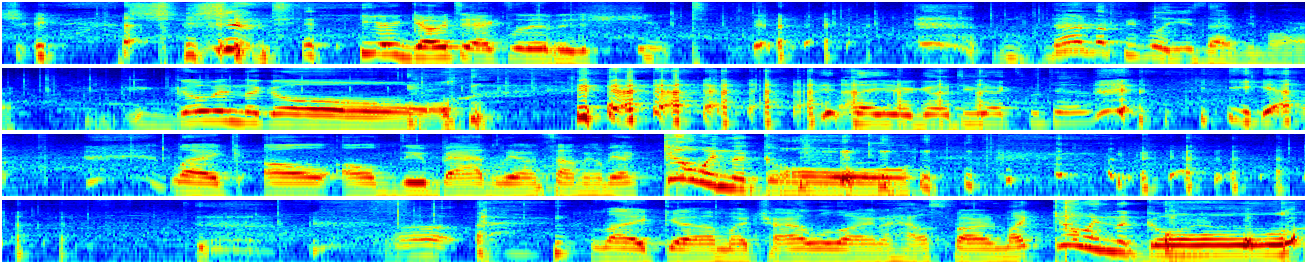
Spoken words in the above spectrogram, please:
Shoot! Your go-to expletive is shoot. Not enough people use that anymore. Go in the goal. Is that your go-to expletive? yep. Like I'll I'll do badly on something. I'll be like, go in the goal. Uh, like uh, my child will die in a house fire. I'm like, go in the goal.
